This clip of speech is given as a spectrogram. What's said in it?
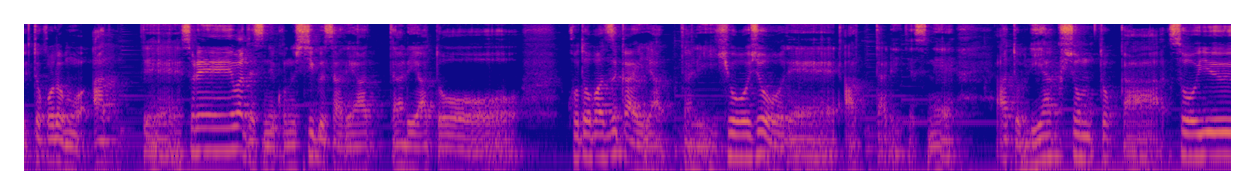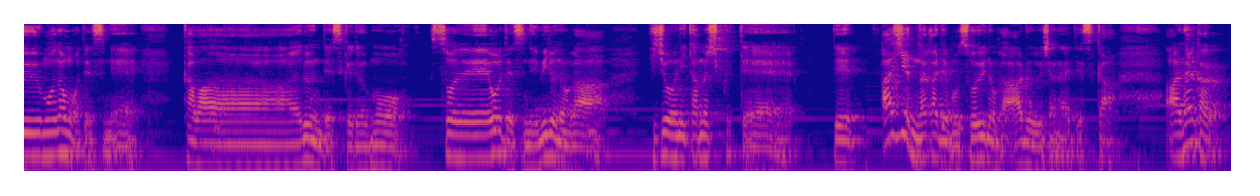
うところもあって、それはですね、この仕草であったり、あと、言葉遣いであったり、表情であったりですね、あとリアクションとか、そういうものもですね、変わるんですけども、それをですね、見るのが非常に楽しくて、で、アジアの中でもそういうのがあるじゃないですか。あ、なんか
